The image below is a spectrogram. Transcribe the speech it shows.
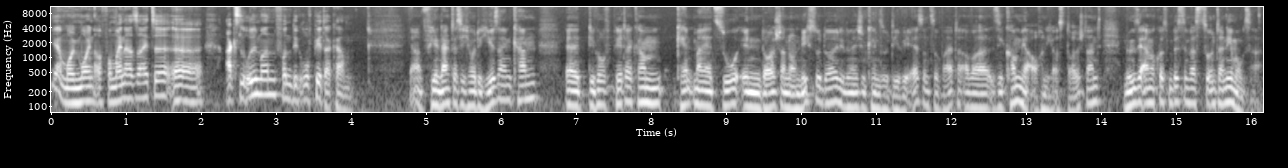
Ja, moin moin auch von meiner Seite. Äh, Axel Ullmann von De Grof Peterkam. Ja, vielen Dank, dass ich heute hier sein kann. Äh, die Grof Peterkam kennt man jetzt so in Deutschland noch nicht so doll. Die Menschen kennen so DWS und so weiter, aber Sie kommen ja auch nicht aus Deutschland. Mögen Sie einmal kurz ein bisschen was zur Unternehmung sagen?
